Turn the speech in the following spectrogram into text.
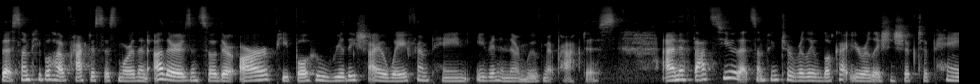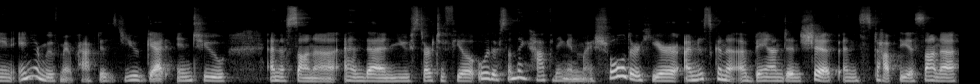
that some people have practiced this more than others, and so there are people who really shy away from pain even in their movement practice. And if that's you, that's something to really look at your relationship to pain in your movement practice. You get into an asana and then you start to feel, oh, there's something happening in my shoulder here. I'm just going to abandon ship and stop the asana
